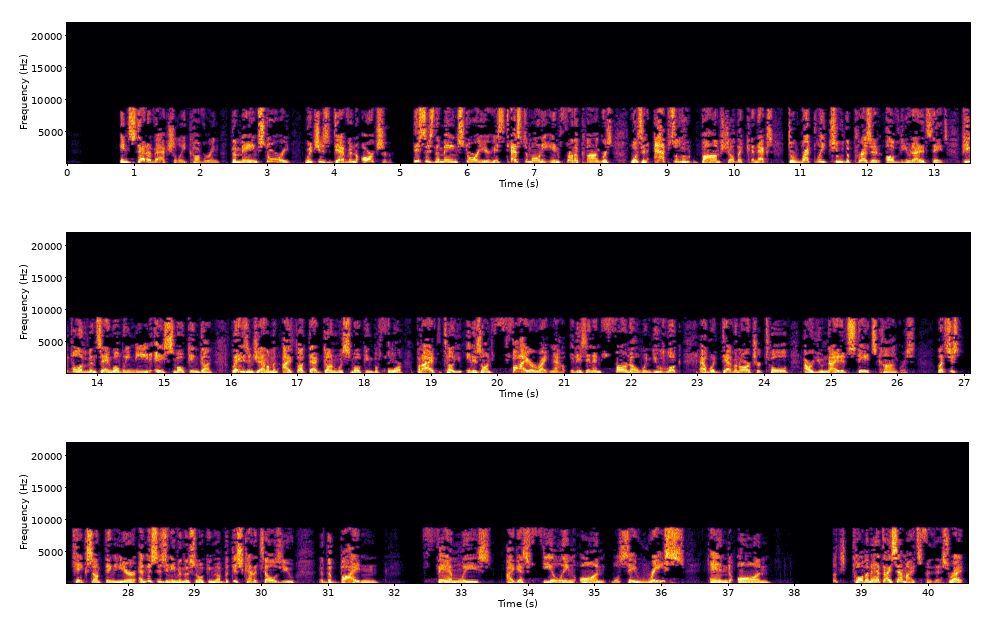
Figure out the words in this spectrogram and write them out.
Instead of actually covering the main story, which is Devon Archer. This is the main story here. His testimony in front of Congress was an absolute bombshell that connects directly to the President of the United States. People have been saying, well, we need a smoking gun. Ladies and gentlemen, I thought that gun was smoking before, but I have to tell you, it is on fire right now. It is an inferno when you look at what Devon Archer told our United States Congress. Let's just take something here, and this isn't even the smoking gun, but this kind of tells you the Biden family's I guess, feeling on, we'll say race and on, let's call them anti-Semites for this, right?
